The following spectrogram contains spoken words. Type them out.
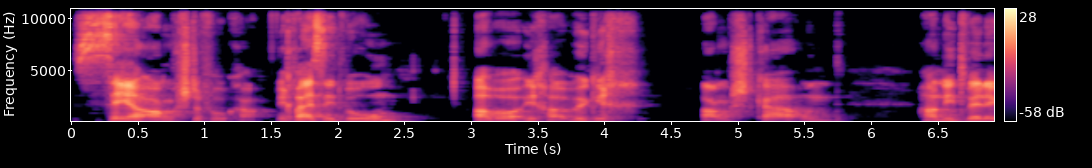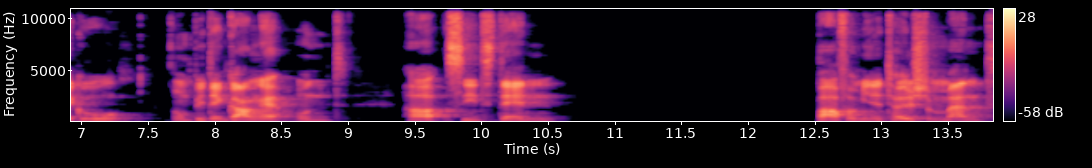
sehr Angst davor gehabt. Ich weiß nicht warum, aber ich habe wirklich Angst gehabt und habe nicht gehen und bin dann gegangen und habe seitdem ein paar von meinen tollsten Momente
